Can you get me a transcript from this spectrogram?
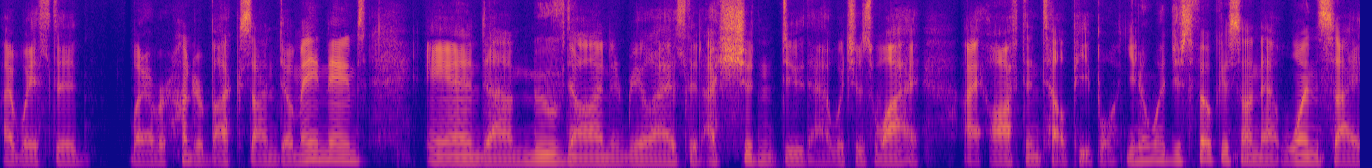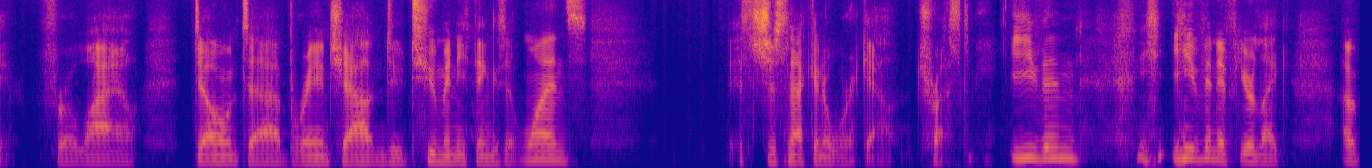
I wasted whatever hundred bucks on domain names and um, moved on and realized that I shouldn't do that, which is why I often tell people, you know what, just focus on that one site for a while. Don't uh, branch out and do too many things at once. It's just not going to work out. Trust me. Even, even if you're like a,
